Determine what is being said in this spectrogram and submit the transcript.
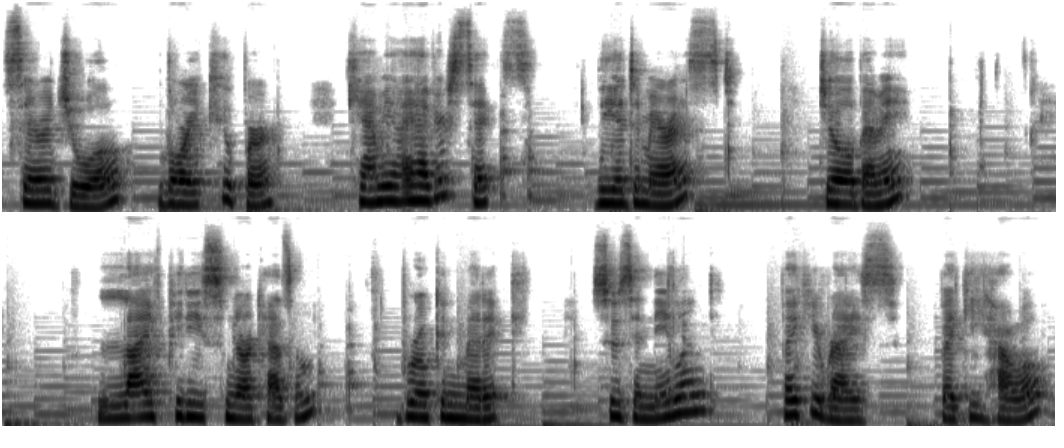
Sarah Jewell, Lori Cooper, Cami I Have Your Six, Leah Demarest, Jill Bemme, Live PD Snarkasm, Broken Medic, Susan Neeland, Becky Rice, Becky Howell,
